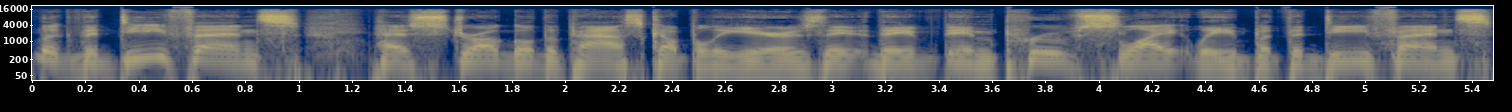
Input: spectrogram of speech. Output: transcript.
look, the defense has struggled the past couple of years. They they've improved slightly, but the defense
